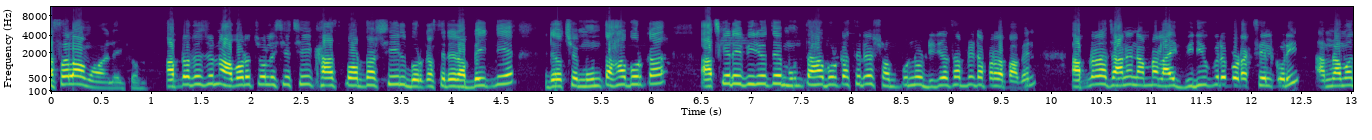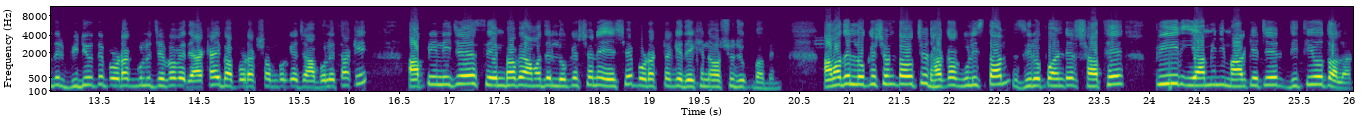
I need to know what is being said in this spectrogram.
আসসালামু আলাইকুম। আপনাদের জন্য আবারও চলে এসেছি খাস পর্দাশীল বোরকা সেটের আপডেট নিয়ে। এটা হচ্ছে মুনতাহা বোরকা। আজকের এই ভিডিওতে মুনতাহা বোরকা সেটের সম্পূর্ণ ডিটেলস আপডেট আপনারা পাবেন। আপনারা জানেন আমরা লাইভ ভিডিও করে প্রোডাক্ট সেল করি, আমরা আমাদের ভিডিওতে প্রোডাক্টগুলো যেভাবে দেখাই বা প্রোডাক্ট সম্পর্কে যা বলে থাকি, আপনি নিজে সেম ভাবে আমাদের লোকেশনে এসে প্রোডাক্টটাকে দেখে নেওয়ার সুযোগ পাবেন। আমাদের লোকেশনটা হচ্ছে ঢাকা গুলিস্তান জিরো পয়েন্টের সাথে পীর ইয়ামিনী মার্কেটের দ্বিতীয় তলার,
